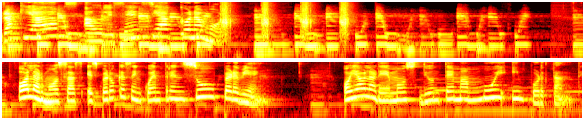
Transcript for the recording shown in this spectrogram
Raki Adams, Adolescencia con Amor. Hola hermosas, espero que se encuentren súper bien. Hoy hablaremos de un tema muy importante.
